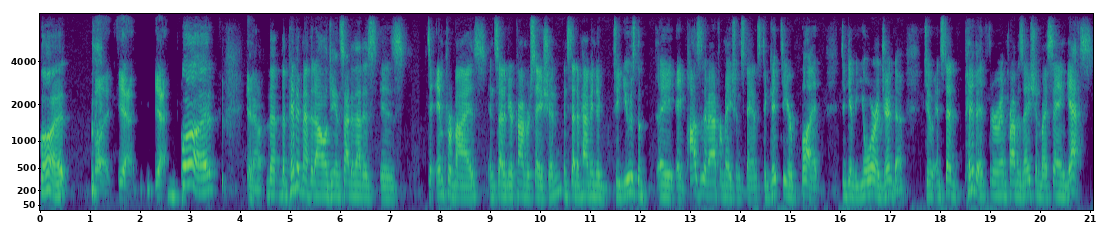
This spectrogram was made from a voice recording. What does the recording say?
But. But yeah, yeah. But yeah. you know the the pivot methodology inside of that is is to improvise inside of your conversation instead of having to to use the a, a positive affirmation stance to get to your but to give your agenda to instead pivot through improvisation by saying yes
